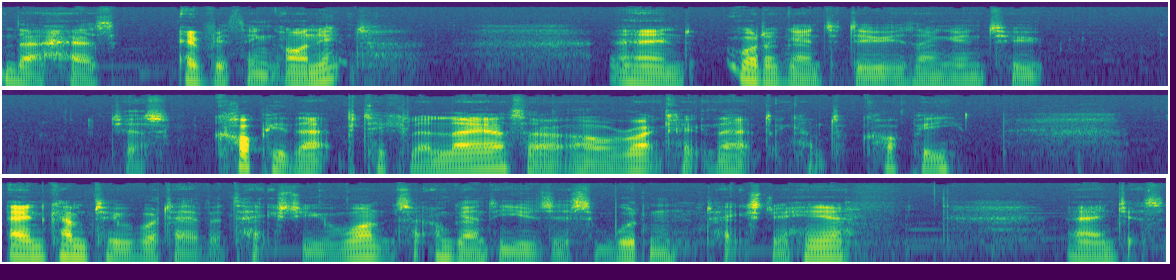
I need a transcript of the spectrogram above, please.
that has everything on it. And what I'm going to do is I'm going to just copy that particular layer. So I'll right click that come to copy and come to whatever texture you want. So I'm going to use this wooden texture here and just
